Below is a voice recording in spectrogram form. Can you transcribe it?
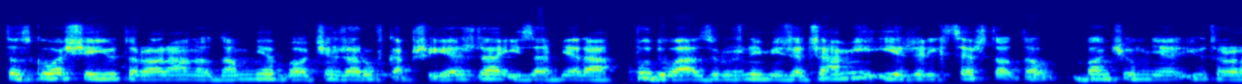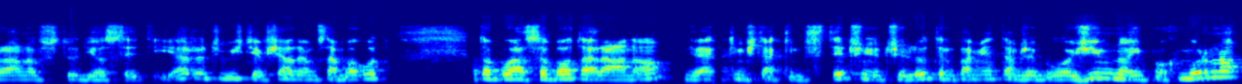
to zgłoś się jutro rano do mnie, bo ciężarówka przyjeżdża i zabiera pudła z różnymi rzeczami i jeżeli chcesz to, to bądź u mnie jutro rano w Studio City. Ja rzeczywiście wsiadłem w samochód, to była sobota rano, w jakimś takim styczniu czy lutym, pamiętam, że było zimno i pochmurno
